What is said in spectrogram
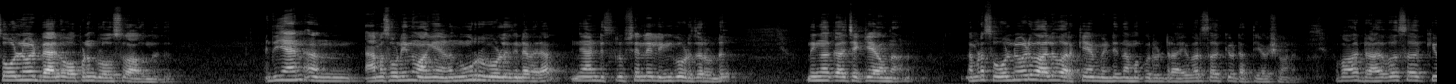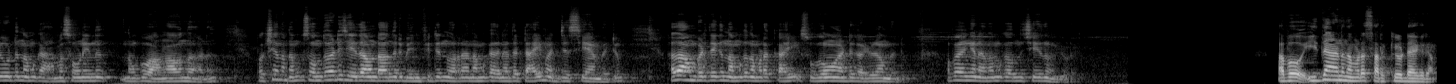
സോളിനോയിഡ് വാൽവ് ഓപ്പണും ക്ലോസും ആകുന്നത് ഇത് ഞാൻ ആമസോണിൽ നിന്ന് വാങ്ങിയാണ് നൂറ് രൂപ ഉള്ളൂ ഇതിന്റെ വില. ഞാൻ ഡിസ്ക്രിപ്ഷനിൽ ലിങ്ക് കൊടുത്തിട്ടുണ്ട്. നിങ്ങൾക്ക് അത് ചെക്ക് ചെയ്യാവുന്നതാണ്. നമ്മുടെ സോളിനോയിഡ് വാൽവ് വർക്ക് ചെയ്യാൻ വേണ്ടി നമുക്കൊരു ഡ്രൈവർ സർക്യൂട്ട് അത്യാവശ്യമാണ്. അപ്പോൾ ആ ഡ്രൈവർ സർക്യൂട്ട് നമുക്ക് ആമസോണിൽ നിന്ന് നമുക്ക് വാങ്ങാവുന്നതാണ്. പക്ഷേ നമുക്ക് സ്വന്തമായിട്ട് ചെയ്താൽ ഉണ്ടാകുന്ന ഒരു ബെനിഫിറ്റ് എന്ന് പറഞ്ഞാൽ നമുക്ക് അതിനകത്ത് ടൈം അഡ്ജസ്റ്റ് ചെയ്യാൻ പറ്റും. അതാകുമ്പോഴത്തേക്കും നമുക്ക് നമ്മുടെ കൈ സുഗമമായിട്ട് കഴുകാൻ പറ്റും. അപ്പോൾ എങ്ങനെയാണ് നമുക്കതൊന്ന് ചെയ്ത് നോക്കിയൂടെ അപ്പോൾ ഇതാണ് നമ്മുടെ സർക്യൂട്ട് ഡയഗ്രാം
